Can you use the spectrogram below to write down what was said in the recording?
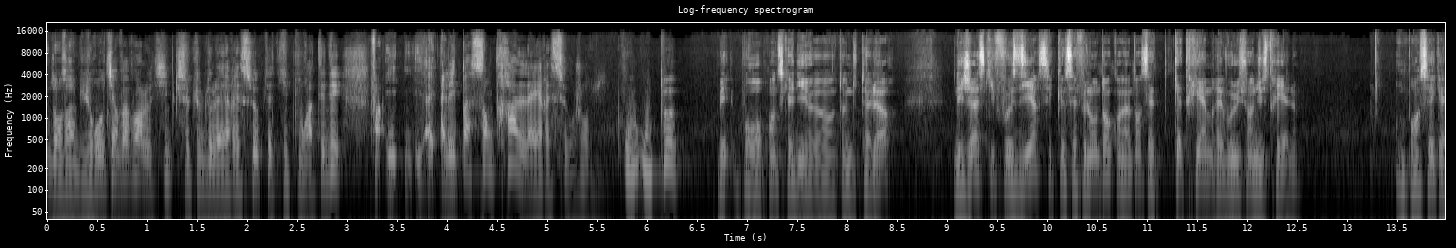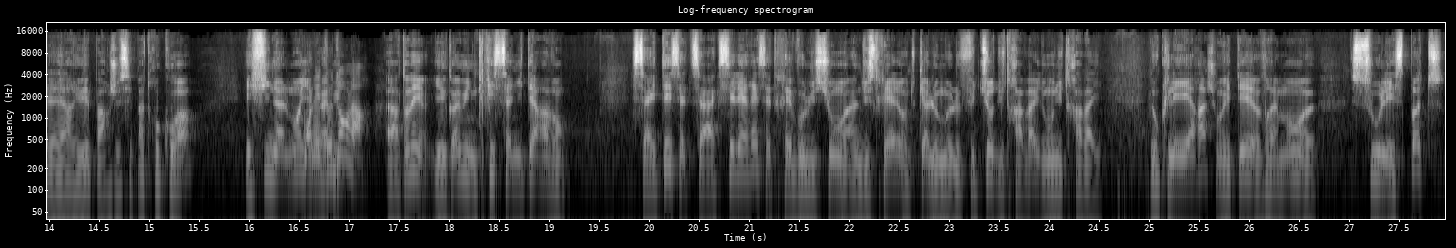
dans un bureau. Tiens, va voir le type qui s'occupe de la RSE, peut-être qu'il pourra t'aider. Enfin, elle n'est pas centrale, la RSE, aujourd'hui. Ou, ou peu. Mais pour reprendre ce qu'a dit euh, Antoine tout à l'heure, Déjà, ce qu'il faut se dire, c'est que ça fait longtemps qu'on attend cette quatrième révolution industrielle. On pensait qu'elle allait arriver par je ne sais pas trop quoi. Et finalement, il y a On est dedans, là. Alors, attendez, il y a quand même une crise sanitaire avant. Ça a, été ça a accéléré cette révolution industrielle, en tout cas le, futur du travail, le monde du travail. Donc les RH ont été vraiment euh, sous les spots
